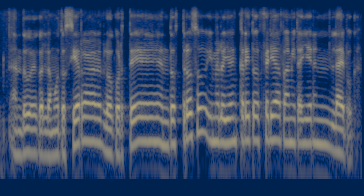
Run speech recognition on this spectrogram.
anduve con la motosierra, lo corté en dos trozos y me lo llevé en carrito de feria para mi taller en la época.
